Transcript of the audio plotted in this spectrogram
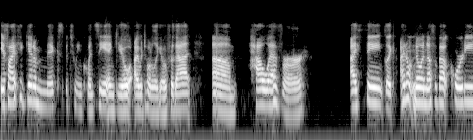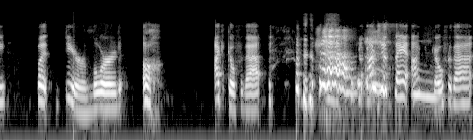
if I could get a mix between Quincy and Gil, I would totally go for that. Um however, I think like I don't know enough about Cordy, but dear lord, oh I could go for that. I'm just saying I go mm. for that.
